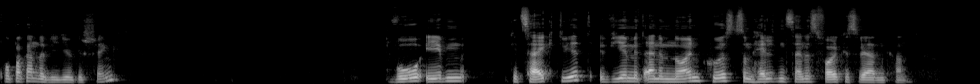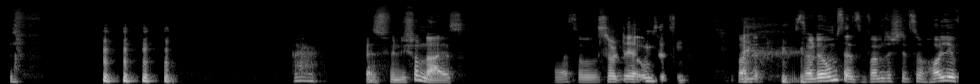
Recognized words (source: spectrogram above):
Propagandavideo geschenkt, wo eben gezeigt wird, wie er mit einem neuen Kurs zum Helden seines Volkes werden kann. Das finde ich schon nice. Ja, so, Sollte er umsetzen. vor allem, soll er umsetzen. Vor allem, da steht so Holly-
